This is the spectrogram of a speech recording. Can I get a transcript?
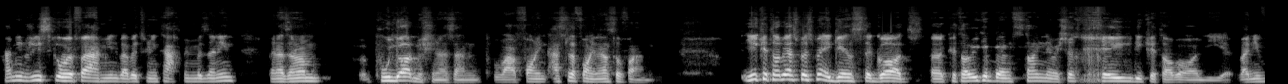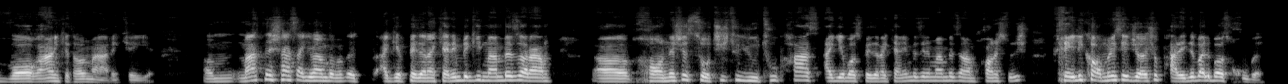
همین ریسک رو بفهمین و بتونین تخمین بزنین به نظر من پولدار میشین اصلا و finance اصل finance رو فهمید یه کتابی هست به اسم Against the Gods کتابی که برنستاین نوشته خیلی کتاب عالیه. یعنی واقعا کتاب معرکه متنش هست اگه من اگه پیدا نکردیم بگید من بذارم. خوانش صوتیش تو یوتیوب هست. اگه باز پیدا نکنیم بذاریم من بذارم. خوانش صوتیش خیلی کامل نیست یه جایشو پریده ولی باز خوبه.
